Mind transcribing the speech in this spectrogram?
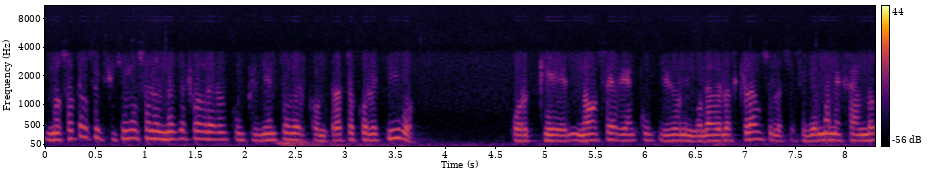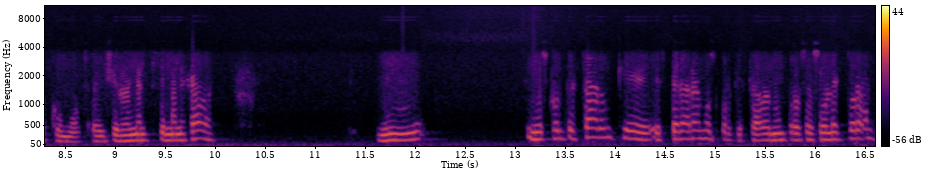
Nosotros exigimos en el mes de febrero el cumplimiento del contrato colectivo, porque no se habían cumplido ninguna de las cláusulas, se seguía manejando como tradicionalmente se manejaba. Y nos contestaron que esperáramos porque estaba en un proceso electoral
